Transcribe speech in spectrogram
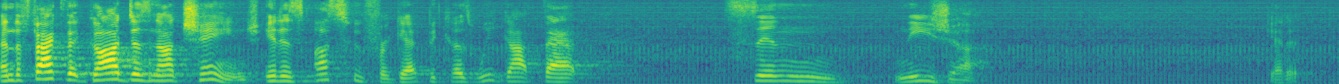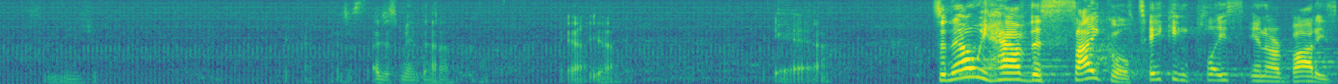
and the fact that God does not change. It is us who forget because we got that Synesia. Get it? Synesia. I just, made that up. Yeah, yeah. Yeah. So now we have this cycle taking place in our bodies.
